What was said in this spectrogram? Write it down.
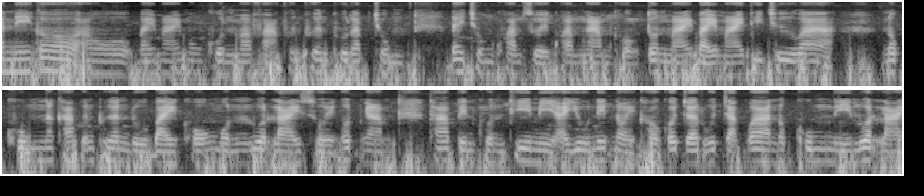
ันนี้ก็เอาใบไม้มงคลมาฝากเพื่อนๆผู้รับชม ได้ชมความสวยความงามของต้นไม้ใบไม้ที่ชื่อว่านกคุ้มนะคะ เพื่อนๆดูใบโค้งมนลวดลายสวยงดงาม ถ้าเป็นคนที่มีอายุนิดหน่อยเขาก็จะรู้จักว่านกคุ้มมีลวดลาย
